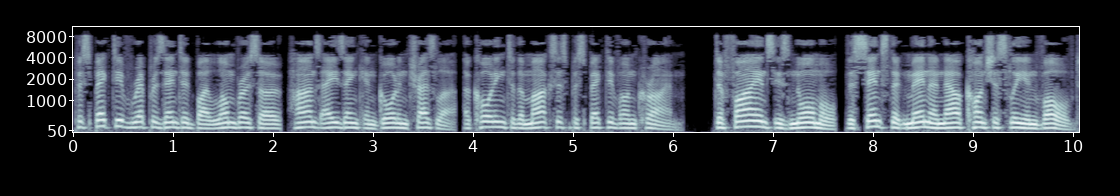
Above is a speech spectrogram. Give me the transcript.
perspective represented by Lombroso, Hans Eysenck and Gordon Trasler, according to the Marxist perspective on crime. Deviance is normal, the sense that men are now consciously involved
